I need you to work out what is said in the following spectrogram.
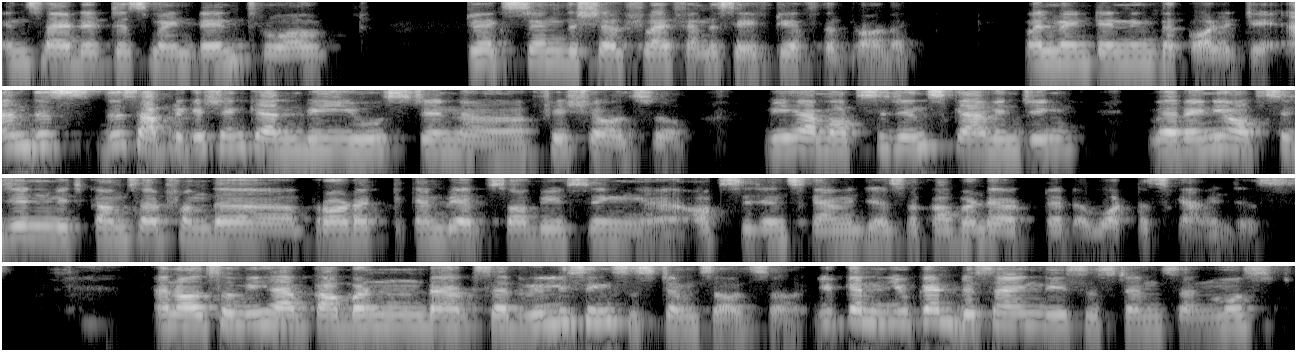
inside it is maintained throughout to extend the shelf life and the safety of the product while maintaining the quality. And this, this application can be used in uh, fish also. We have oxygen scavenging where any oxygen which comes out from the product can be absorbed using uh, oxygen scavengers or carbon dioxide or water scavengers. And also we have carbon dioxide releasing systems also. You can you can design these systems and most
